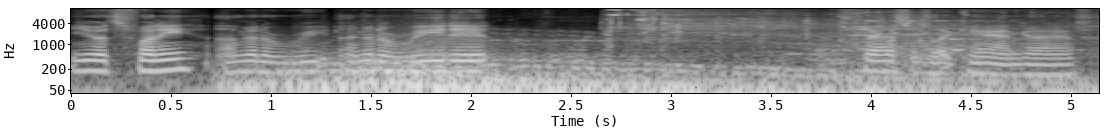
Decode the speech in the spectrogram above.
You know, it's funny. I'm gonna read. I'm gonna read it fast as I can, guys.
